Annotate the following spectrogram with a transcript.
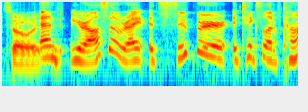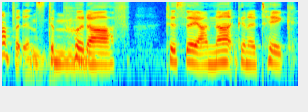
so it- And you're also right. It's super. It takes a lot of confidence to put Mm-hmm. off to say I'm not going to take.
